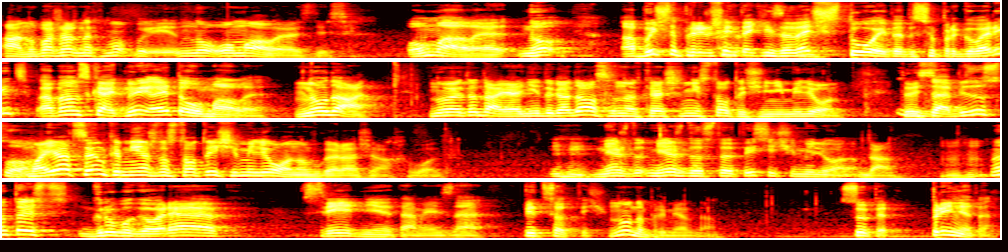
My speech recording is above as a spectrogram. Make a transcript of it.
А, ну пожарных, мо- ну, о, малое здесь. О, малое. Но обычно при решении таких задач стоит это все проговорить, а потом сказать, ну это о, малое. Ну да, ну это да, я не догадался, но это, конечно, не 100 тысяч и не миллион. То есть да, безусловно. моя оценка между 100 тысяч и миллионом в гаражах, вот. Между, между 100 тысяч и миллионом. да. Мгм. Ну, то есть, грубо говоря, среднее, там, я не знаю, 500 тысяч. Ну, например, да. Супер, принято.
